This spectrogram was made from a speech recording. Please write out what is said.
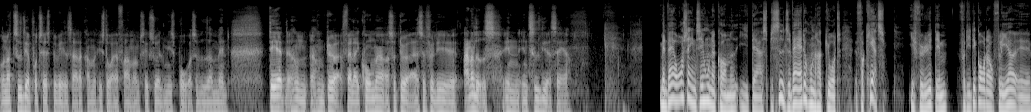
Under tidligere protestbevægelser er der kommet historier frem om seksuel misbrug osv., men det, at hun, at hun dør, falder i koma, og så dør, er selvfølgelig øh, anderledes end, end tidligere sager. Men hvad er årsagen til, at hun er kommet i deres besiddelse? Hvad er det, hun har gjort øh, forkert ifølge dem? Fordi det går der jo flere øh,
